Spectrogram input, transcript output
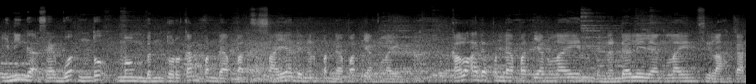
Ini nggak saya buat untuk membenturkan pendapat saya dengan pendapat yang lain kalau ada pendapat yang lain dengan dalil yang lain silahkan.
